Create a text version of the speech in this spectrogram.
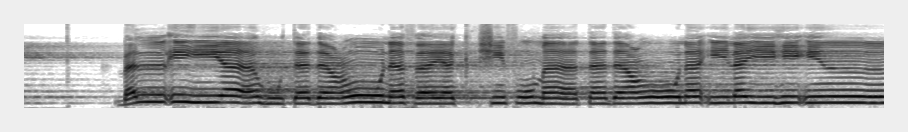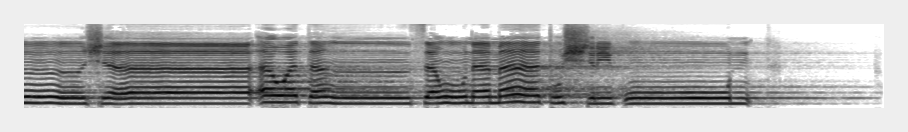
بل اياه تدعون فيكشف ما تدعون اليه ان شاء وتنسون ما تشركون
